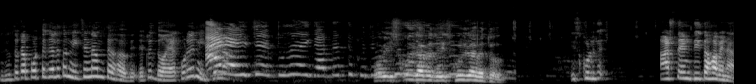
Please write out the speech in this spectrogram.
জুতোটা পড়তে গেলে তো নিচে নামতে হবে। একটু দয়া করে নিচে আর এই যে তুমি এই গাদারটা খুঁজে ও স্কুল যাবে তো স্কুল যাবে তো। স্কুল আর সেন্ট দিতে হবে না।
